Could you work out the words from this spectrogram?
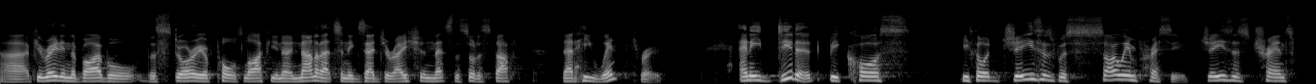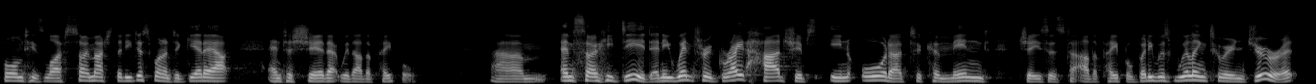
Uh, if you read in the Bible the story of Paul's life, you know none of that's an exaggeration. That's the sort of stuff that he went through. And he did it because he thought Jesus was so impressive. Jesus transformed his life so much that he just wanted to get out and to share that with other people. Um, and so he did, and he went through great hardships in order to commend Jesus to other people. But he was willing to endure it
